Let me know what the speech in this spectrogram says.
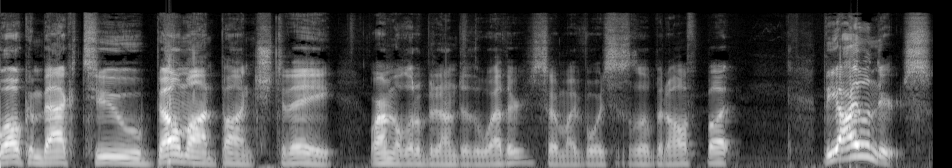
welcome back to Belmont Bunch today, where I'm a little bit under the weather, so my voice is a little bit off. But the Islanders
